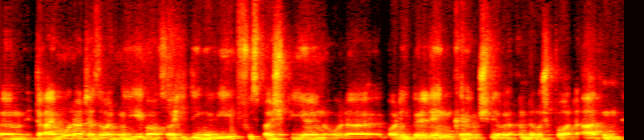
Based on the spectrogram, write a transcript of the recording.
Ähm, drei Monate sollten die eben auf solche Dinge wie Fußball spielen oder Bodybuilding, ähm, schwere andere Sportarten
